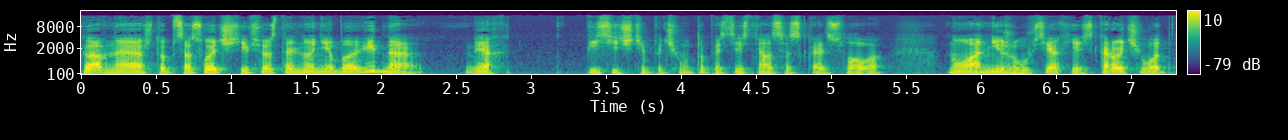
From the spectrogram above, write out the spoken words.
Главное, чтобы сосочки и все остальное не было видно. Я писечки почему-то постеснялся сказать слово. Ну, они же у всех есть. Короче, вот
